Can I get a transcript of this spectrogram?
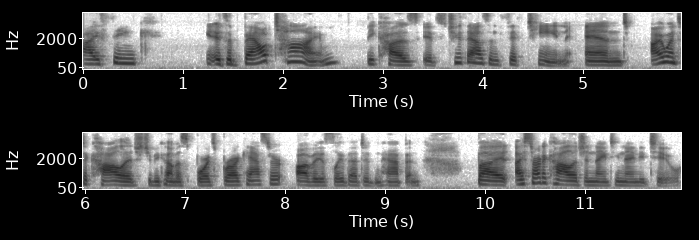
I think it's about time because it's 2015 and I went to college to become a sports broadcaster. Obviously, that didn't happen. But I started college in 1992.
